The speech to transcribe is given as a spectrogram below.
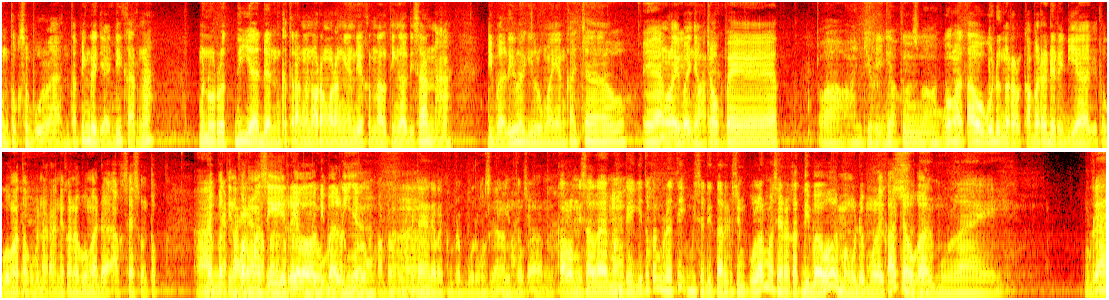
untuk sebulan, tapi nggak jadi karena menurut dia dan keterangan orang-orang yang dia kenal tinggal di sana, di Bali lagi lumayan kacau. Iya, Mulai Bali banyak kemarin. copet wow anjir kayak gitu. Gue nggak tahu, gue denger kabarnya dari dia gitu. Gue nggak tahu kebenarannya karena gue nggak ada akses untuk Hanya dapat informasi kabar-kabar real burung, di Balinya. kabar burung, kabar burung. Heeh kita yang dapat kabar burung segala gitu macam kan. Kalau misalnya emang kayak gitu kan berarti bisa ditarik kesimpulan masyarakat di bawah emang udah mulai kacau Sudah kan. mulai Udah ya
